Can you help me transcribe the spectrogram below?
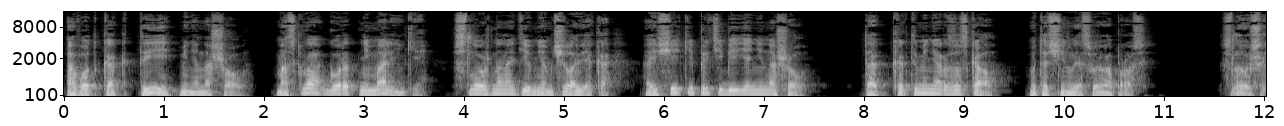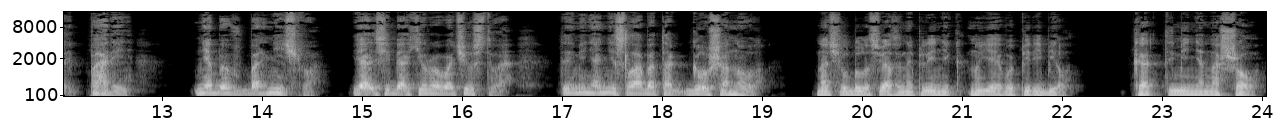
А вот как ты меня нашел. Москва — город не маленький. Сложно найти в нем человека, а ищейки при тебе я не нашел. Так как ты меня разыскал? — уточнил я свой вопрос. «Слушай, парень, мне бы в больничку. Я себя херово чувствую. Ты меня не слабо так глушанул. Начал было связанный пленник, но я его перебил. «Как ты меня нашел?»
